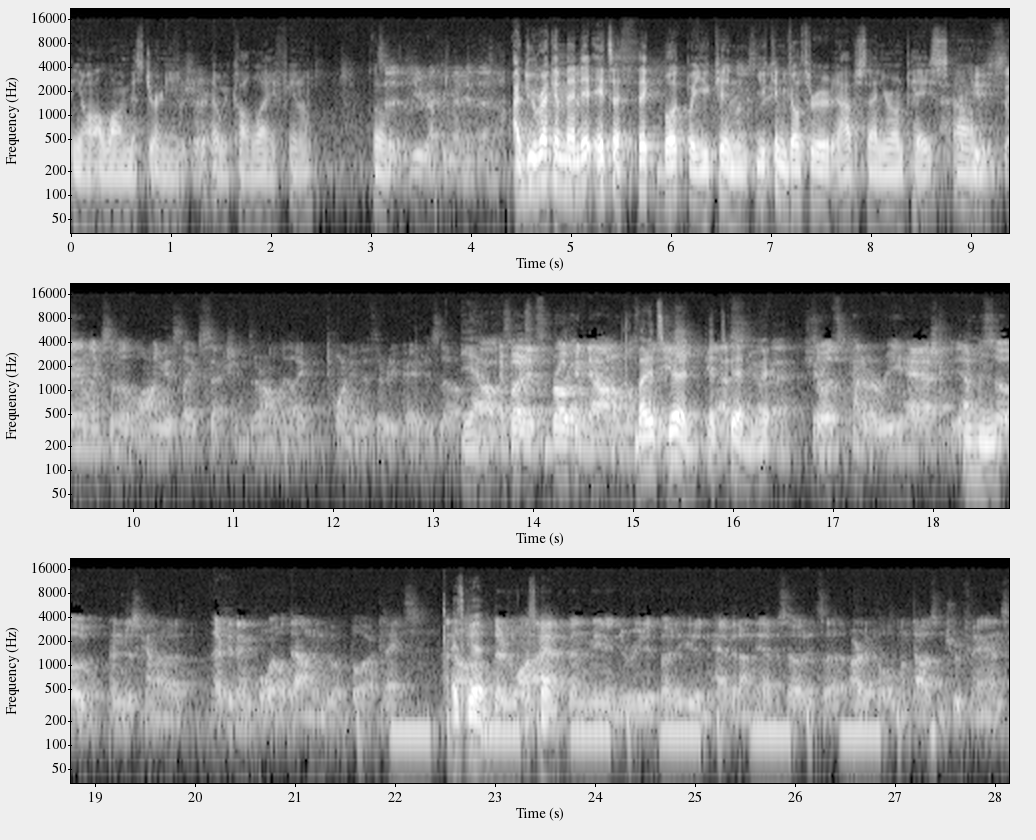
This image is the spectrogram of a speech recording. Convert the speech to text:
you know, along this journey sure. that we call life. You know. So do you recommend it then? I do recommend it. It's a thick book, but you can you thick. can go through it obviously on your own pace. I think Um, he's saying like some of the longest like sections are only like 20 to 30 pages though. Yeah. Oh, so but it's broken down almost. But it's each good. It's guest. good. Okay, So it's kind of a rehash of the Mhm. episode and just kind of everything boiled down into a book. Nice. I It's know good. There's one It's. I've been meaning to read it, but he didn't have it on the episode. It's an article, 1,000 True Fans,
